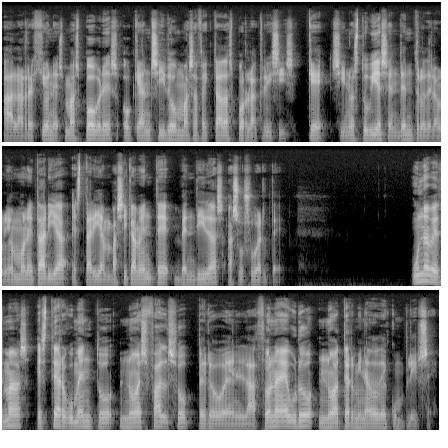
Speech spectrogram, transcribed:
a las regiones más pobres o que han sido más afectadas por la crisis, que, si no estuviesen dentro de la Unión Monetaria, estarían básicamente vendidas a su suerte. Una vez más, este argumento no es falso, pero en la zona euro no ha terminado de cumplirse.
